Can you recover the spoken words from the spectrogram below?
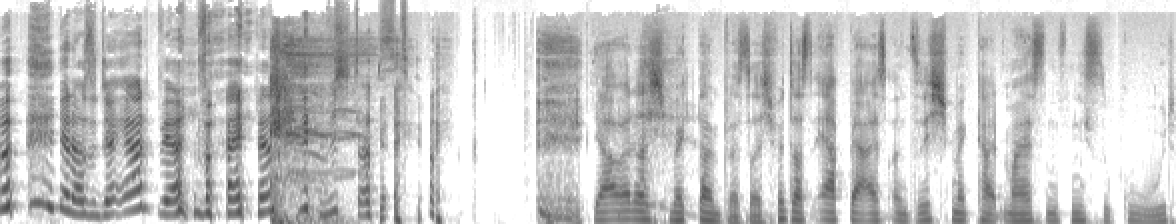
ja, da sind ja Erdbeeren bei, dann nehme ich das. Ja, aber das schmeckt dann besser. Ich finde, das Erdbeereis an sich schmeckt halt meistens nicht so gut.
